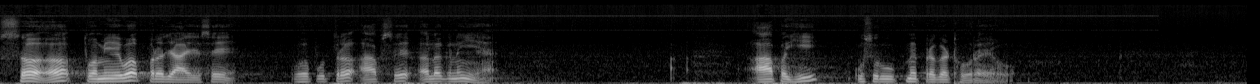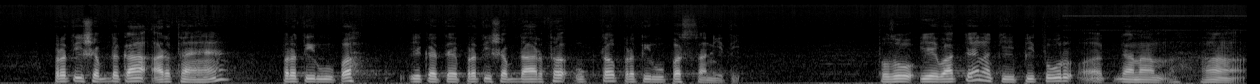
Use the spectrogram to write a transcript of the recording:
स त्वमेव प्रजाय से वह पुत्र आपसे अलग नहीं है। आप ही उस रूप में प्रकट हो रहे हो। प्रति शब्द का अर्थ है प्रतिरूप। ये कहते हैं प्रति शब्दार्थ उक्त प्रतिरूप सनीति तो जो ये वाक्य है ना कि पितुर का नाम हाँ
